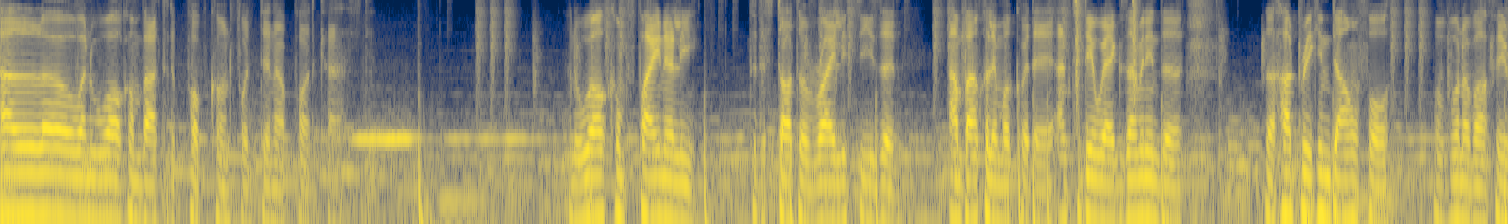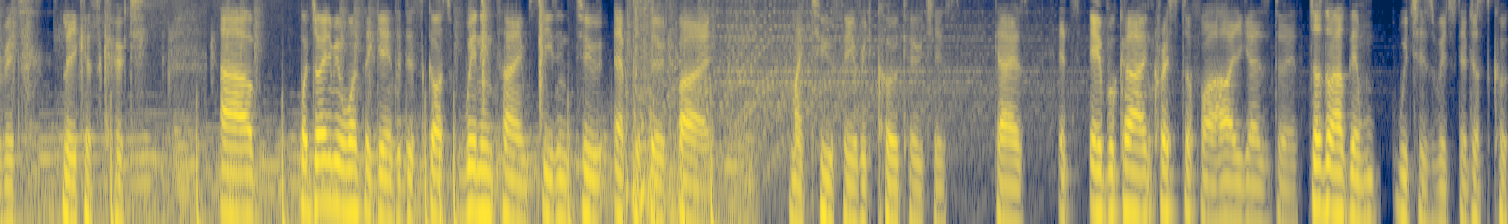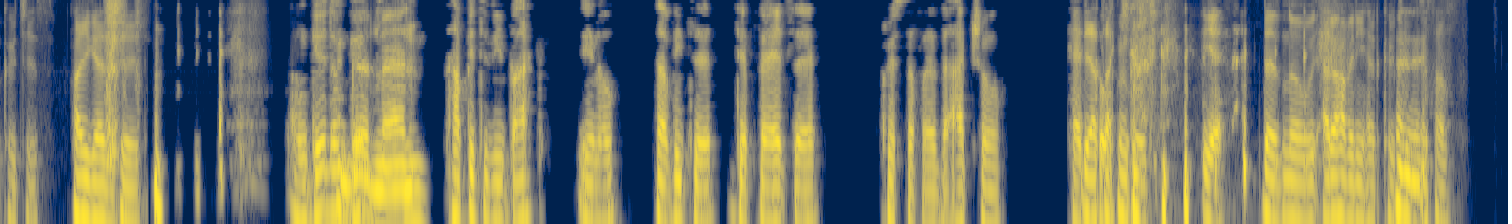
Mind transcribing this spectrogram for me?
Hello and welcome back to the Popcorn for Dinner podcast. And welcome finally to the start of Riley season. I'm Bankole Imoukhuede, and today we're examining the the heartbreaking downfall of one of our favorite Lakers coach. Uh, but joining me once again to discuss Winning Time Season 2, Episode 5, my two favorite co-coaches. Guys, it's Ebuka and Christopher. How are you guys doing? Just don't ask them which is which. They're just co-coaches. How you guys doing? I'm good. I'm Good, good. man. Happy to be back. You know, happy to defer to Christopher, the actual head the coach. attacking coach. yes. There's no. I don't have any head coaches. I just have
